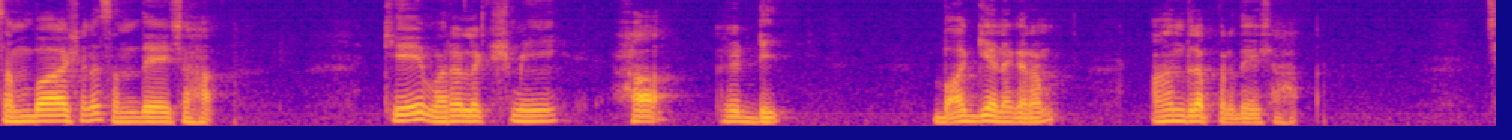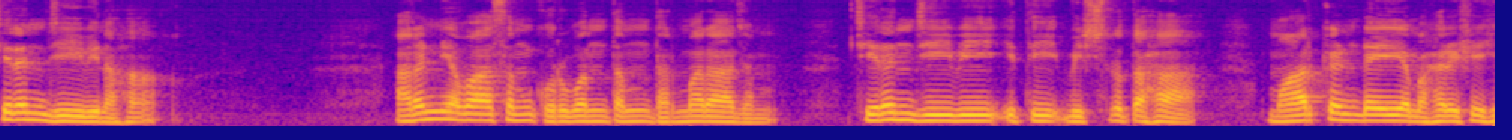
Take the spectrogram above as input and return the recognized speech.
सम्भाषणसन्देशः के वरलक्ष्मी ह रेड्डि भाग्यनगरम् आन्ध्रप्रदेशः चिरञ्जीविनः अरण्यवासं कुर्वन्तं धर्मराजं चिरञ्जीवी इति विश्रुतः मार्कण्डेयमहर्षिः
